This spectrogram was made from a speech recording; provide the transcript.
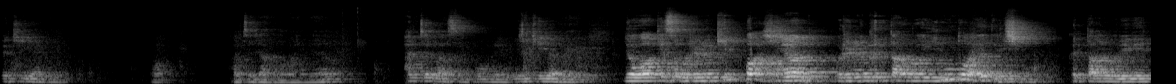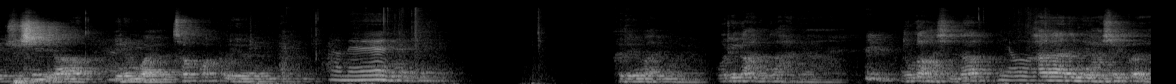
이렇게 이야기해요. 어, 8절이 안 나와 있네요. 8절 말씀 보면 이렇게 이야기해요. 여호와께서 우리를 기뻐하시면 우리를 그 땅으로 인도하여 들이시고 그 땅을 우리에게 주시리라 이는 과연 적과 꿀이를 아멘. 그들의 말이 뭐예요? 우리가 하는 거 아니야. 누가 하신다? 하나님이 하실 거야.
